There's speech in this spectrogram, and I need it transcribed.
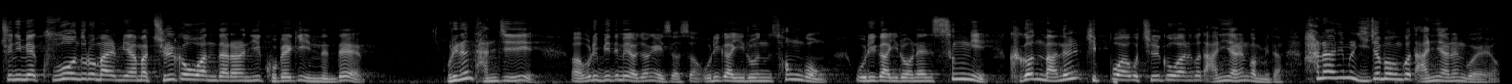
주님의 구원으로 말미암아 즐거워한다라는 이 고백이 있는데 우리는 단지 어, 우리 믿음의 여정에 있어서 우리가 이룬 성공, 우리가 이뤄낸 승리 그것만을 기뻐하고 즐거워하는 것 아니냐는 겁니다. 하나님을 잊어먹은 것 아니냐는 거예요.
